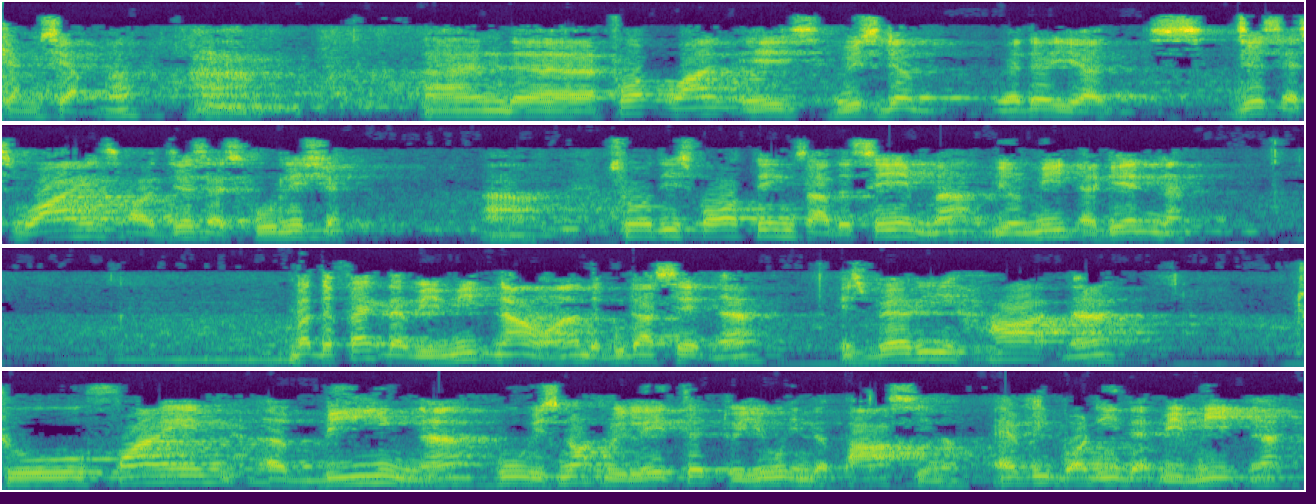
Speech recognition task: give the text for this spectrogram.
Kiam uh, And the fourth one is wisdom, whether you are just as wise or just as foolish. Uh, so these four things are the same, uh, you'll meet again. Uh. But the fact that we meet now, uh, the Buddha said, uh, is very hard uh, to find a being uh, who is not related to you in the past, you know. Everybody that we meet uh,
